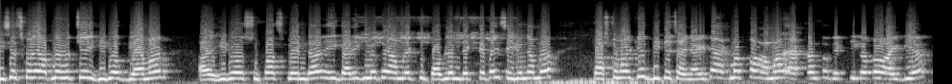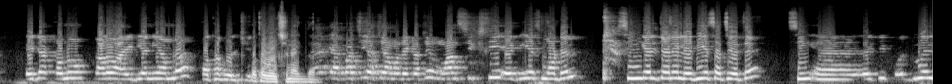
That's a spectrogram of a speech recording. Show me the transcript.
বিশেষ করে আপনার হচ্ছে হিরো গ্ল্যামার আর হিরো সুপার স্প্লেন্ডার এই গাড়িগুলোতে আমরা একটু প্রবলেম দেখতে পাই। সেই জন্য আমরা কাস্টমারকে দিতে চাই না। এটা একমাত্র আমার একান্ত ব্যক্তিগত আইডিয়া এটা কোনো কারও আইডিয়া নিয়ে আমরা কথা বলছি কথা বলছেন একদম। ব্ল্যাক অ্যাপাচি আছে আমাদের কাছে one sixty ABS model single channel ABS আছে এতে। এটি ডুয়েল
